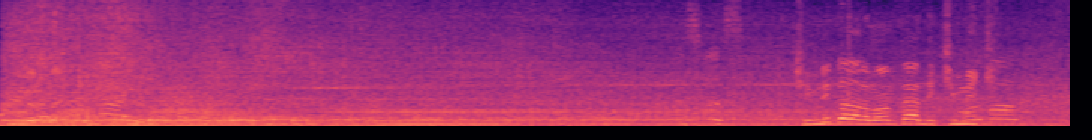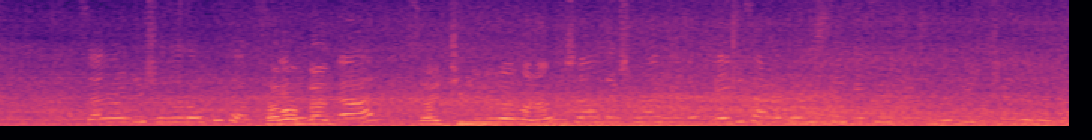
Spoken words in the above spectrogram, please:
Fıs Kimlik alalım hanımefendi kimlik. Tamam. Sen önce şunları oku da. Tamam, ben- Ben Sen kimliğini ver bana. Nişantaşı'na gelip 50 tane polisle getireceksin hiçbir şey demedim.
